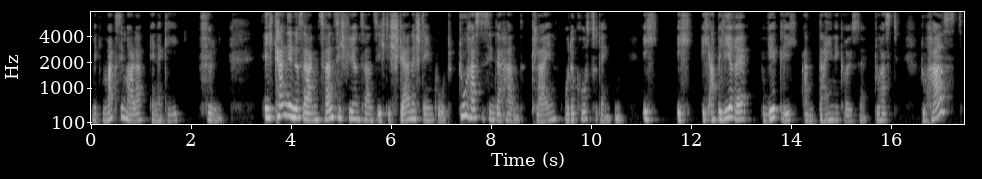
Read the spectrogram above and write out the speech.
mit maximaler Energie füllen. Ich kann dir nur sagen, 2024, die Sterne stehen gut. Du hast es in der Hand, klein oder groß zu denken. Ich, ich, ich appelliere wirklich an deine Größe. Du hast, du hast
